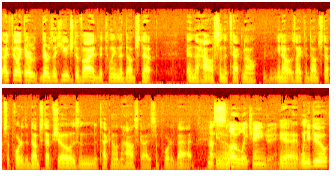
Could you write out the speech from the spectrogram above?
I feel like there there was a huge divide between the dubstep and the house and the techno. Mm-hmm. You know, it was like the dubstep supported the dubstep shows, and the techno and the house guys supported that. And that's You know? slowly changing. Yeah, when you do,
